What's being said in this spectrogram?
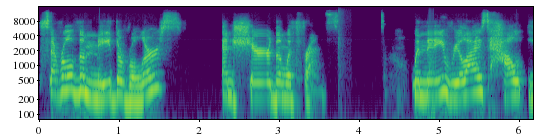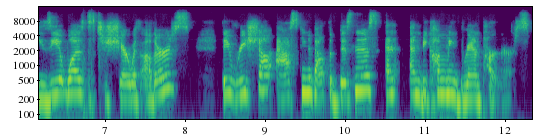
Several of them made the rollers and shared them with friends. When they realized how easy it was to share with others, they reached out asking about the business and, and becoming brand partners.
